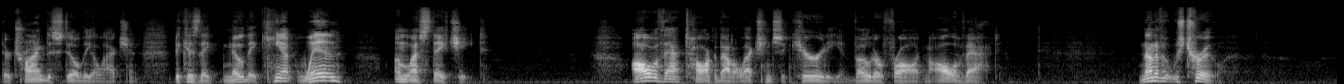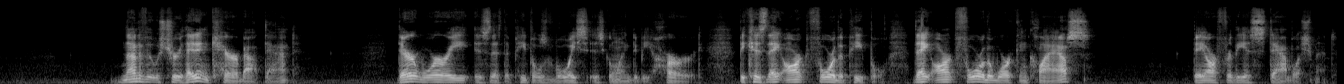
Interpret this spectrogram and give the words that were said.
They're trying to steal the election because they know they can't win unless they cheat. All of that talk about election security and voter fraud and all of that None of it was true. None of it was true. They didn't care about that. Their worry is that the people's voice is going to be heard because they aren't for the people. They aren't for the working class. They are for the establishment.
